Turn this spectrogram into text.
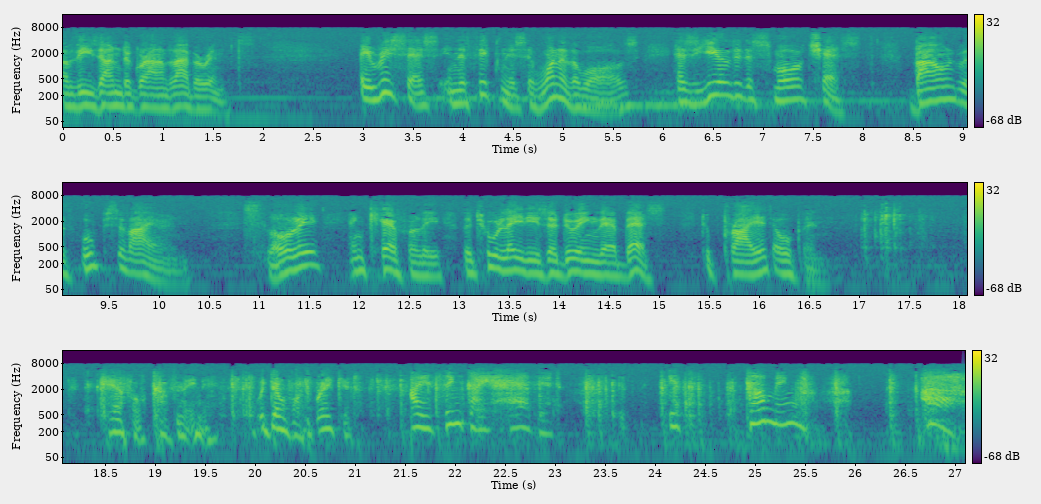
of these underground labyrinths. A recess in the thickness of one of the walls has yielded a small chest bound with hoops of iron. Slowly and carefully, the two ladies are doing their best to pry it open. Careful, Cousin Amy. We don't want to break it. I think I have it. It's coming. Ah,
